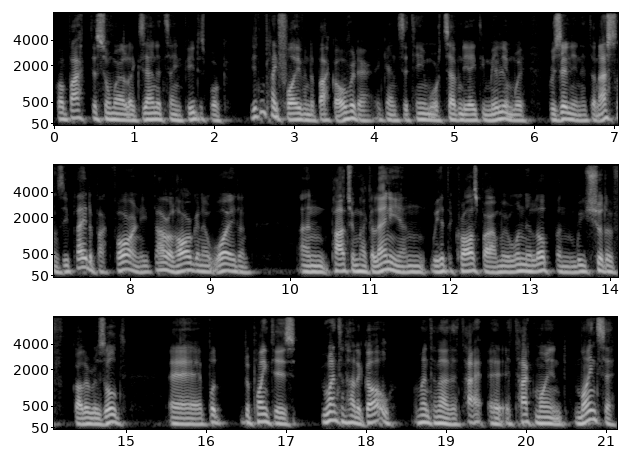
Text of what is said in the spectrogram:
Go back to somewhere like Zenit St. Petersburg. You didn't play five in the back over there against a team worth 70, 80 million with Brazilian internationals. He played a back four and he Daryl Horgan out wide and and Patrick McEleney, and we hit the crossbar and we were 1 0 up, and we should have got a result. Uh, but the point is, we went and had a go. We went and had an attack, uh, attack mind, mindset.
